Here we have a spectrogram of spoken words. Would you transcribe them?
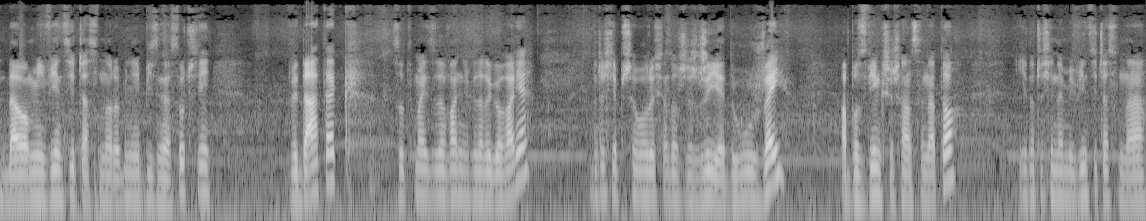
dało mi więcej czasu na robienie biznesu, czyli wydatek, zoptymalizowanie, wydelegowanie, jednocześnie przełoży się na to, że żyję dłużej, albo zwiększy szanse na to, i jednocześnie da mi więcej czasu na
